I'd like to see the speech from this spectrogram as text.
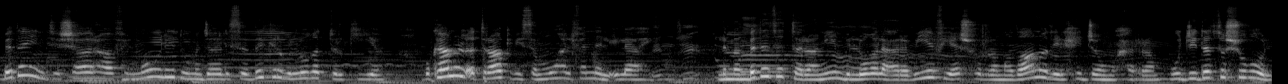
بدأ انتشارها في المولد ومجالس الذكر باللغة التركية وكانوا الأتراك بيسموها الفن الإلهي. لما بدت الترانيم باللغة العربية في أشهر رمضان وذي الحجة ومحرم وجدت الشغول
